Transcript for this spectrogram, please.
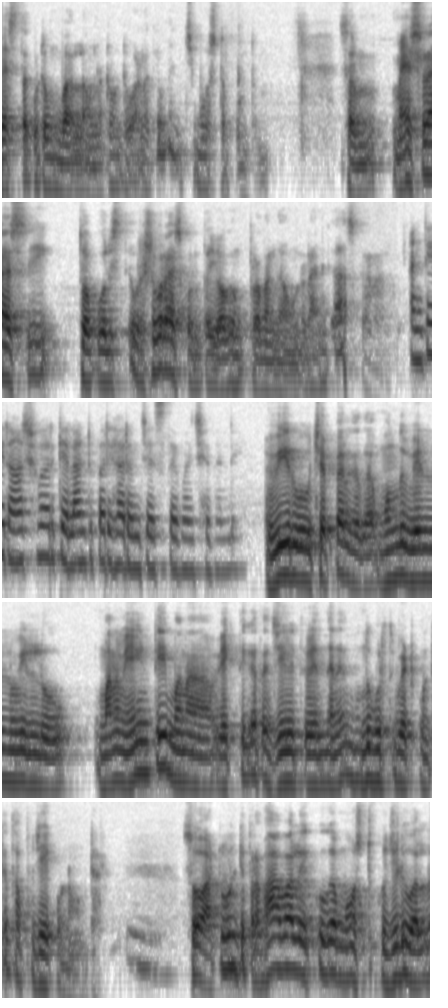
బెస్త కుటుంబాల్లో ఉన్నటువంటి వాళ్ళకి మంచి బూస్టప్ ఉంటుంది. సో మేషరాశితో పోలిస్తే వృషభ రాశి కొంత యోగప్రదంగా ఉండడానికి ఆస్కారాలు. అంటే రాశి వారికి ఎలాంటి పరిహారం చేస్తే మంచిదండి? వీరు చెప్పాను కదా ముందు వీళ్ళు వీళ్ళు మనం ఏంటి మన వ్యక్తిగత జీవితం ఏందనేది ముందు గుర్తుపెట్టుకుంటే తప్పు చేయకుండా ఉంటారు. సో అటువంటి ప్రభావాలు ఎక్కువగా మోస్ట్ కుజుడి వల్ల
